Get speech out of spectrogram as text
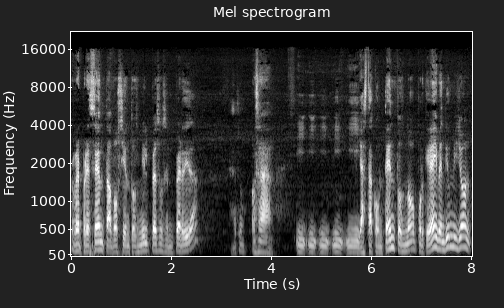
representa 200 mil pesos en pérdida, claro. o sea, y, y, y, y, hasta contentos, ¿no? Porque, hey, vendí un millón.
